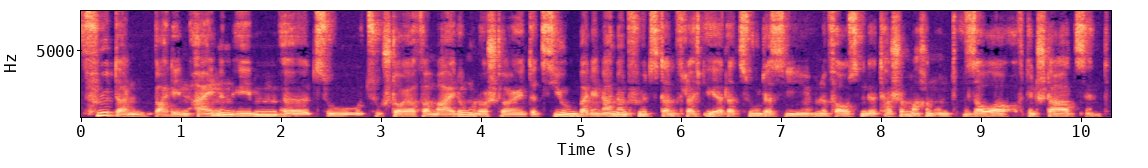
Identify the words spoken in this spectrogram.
führt dann bei den einen eben äh, zu, zu Steuervermeidung oder Steuerhinterziehung, bei den anderen führt es dann vielleicht eher dazu, dass sie eine Faust in der Tasche machen und sauer auf den Staat sind.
